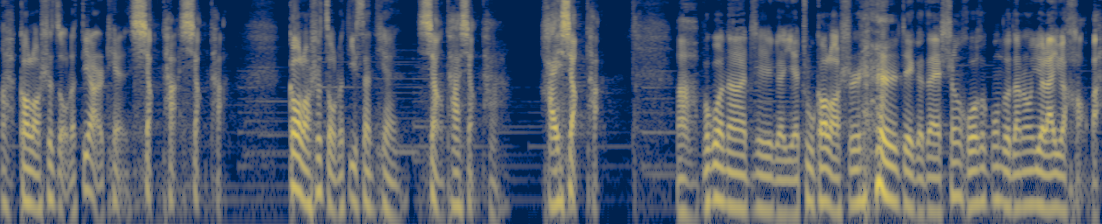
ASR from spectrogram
啊，高老师走了第二天想他想他，高老师走了第三天想他想他还想他。啊，不过呢，这个也祝高老师 这个在生活和工作当中越来越好吧。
